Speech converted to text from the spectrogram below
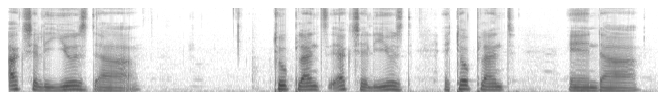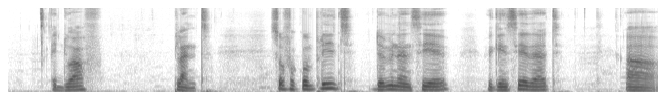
actually used uh, two plants. Actually used a tall plant and uh, a dwarf plant. So for complete dominance here, we can say that uh,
